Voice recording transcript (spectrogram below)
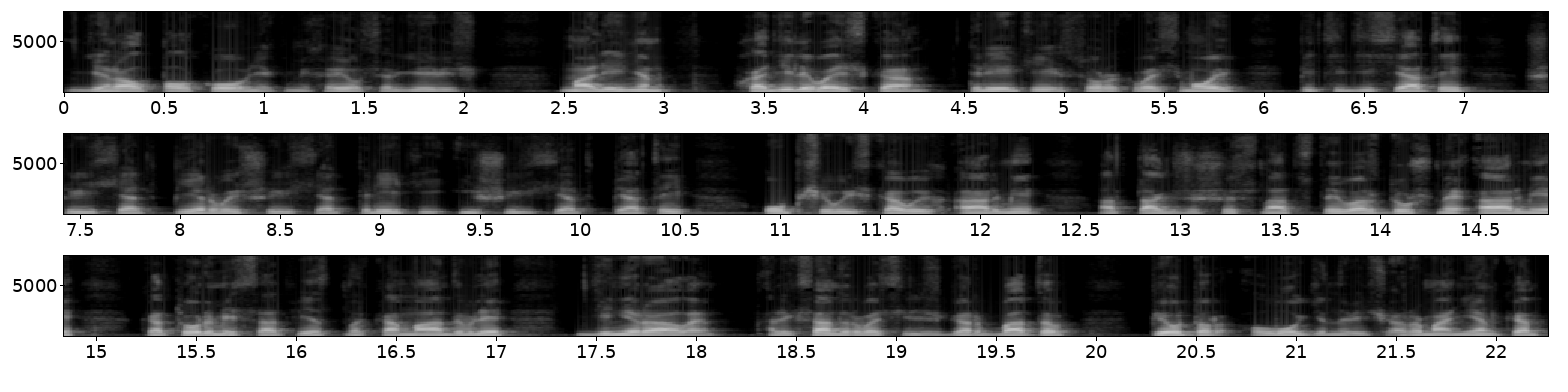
генерал-полковник Михаил Сергеевич Малинин, входили войска 3-й, 48-й, 50-й, 61-й, 63-й и 65-й общевойсковых армий, а также 16-й воздушной армии, которыми, соответственно, командовали генералы Александр Васильевич Горбатов, Петр Логинович Романенко,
